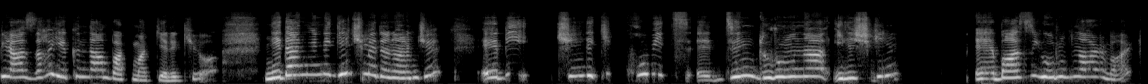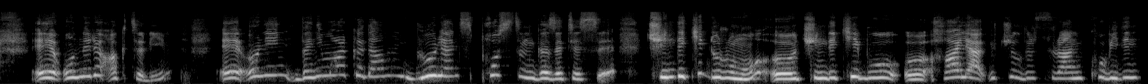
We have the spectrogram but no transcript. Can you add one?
biraz daha yakından bakmak gerekiyor. Nedenlerine geçmeden önce e, bir Çin'deki Covid'in durumuna ilişkin e, bazı yorumlar var. E, onları aktarayım. E, örneğin Danimarka'dan Jyllands-Posten gazetesi Çin'deki durumu, e, Çin'deki bu e, hala 3 yıldır süren Covid'in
